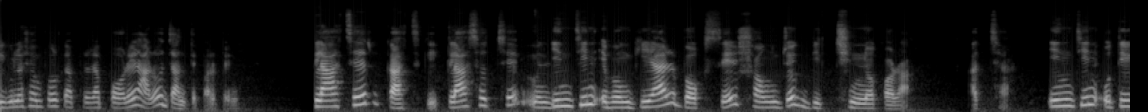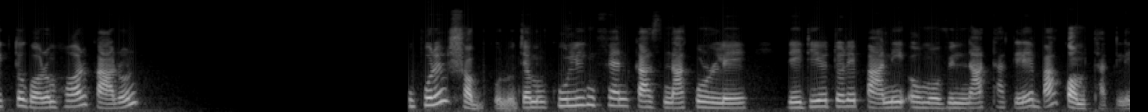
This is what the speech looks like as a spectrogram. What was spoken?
এগুলো সম্পর্কে আপনারা পরে আরও জানতে পারবেন। ক্লাচের কাজ কি? ক্লাচ হচ্ছে ইঞ্জিন এবং গিয়ার বক্সের সংযোগ বিচ্ছিন্ন করা। আচ্ছা ইঞ্জিন অতিরিক্ত গরম হওয়ার কারণ? উপরের সবগুলো, যেমন কুলিং ফ্যান কাজ না করলে, রেডিয়েটরে পানি ও মোবিল না থাকলে বা কম থাকলে,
